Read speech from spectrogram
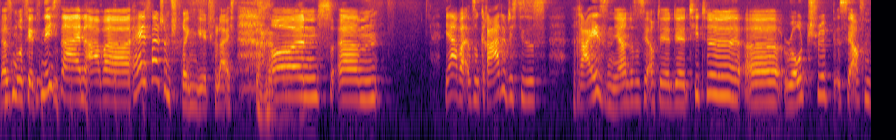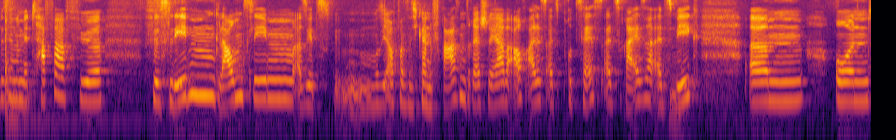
Das muss jetzt nicht sein, aber hey, Fallschirmspringen geht vielleicht. Und ähm, ja, aber also gerade durch dieses Reisen, ja, und das ist ja auch der, der Titel äh, Roadtrip, ist ja auch so ein bisschen eine Metapher für fürs Leben, Glaubensleben, also jetzt muss ich aufpassen, dass ich keine Phrasen dresche, ja, aber auch alles als Prozess, als Reise, als Weg. Ähm, und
